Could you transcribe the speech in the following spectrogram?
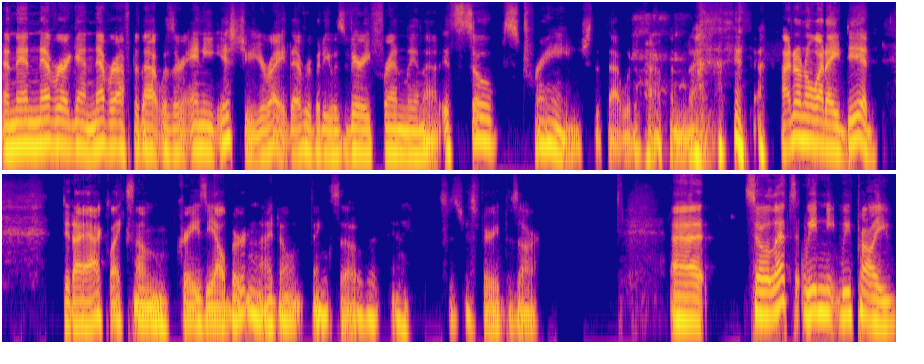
and then never again never after that was there any issue. You're right everybody was very friendly in that. It's so strange that that would have happened. I don't know what i did. Did i act like some crazy albertan? I don't think so but eh, this is just very bizarre. Uh, so let's we need we probably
